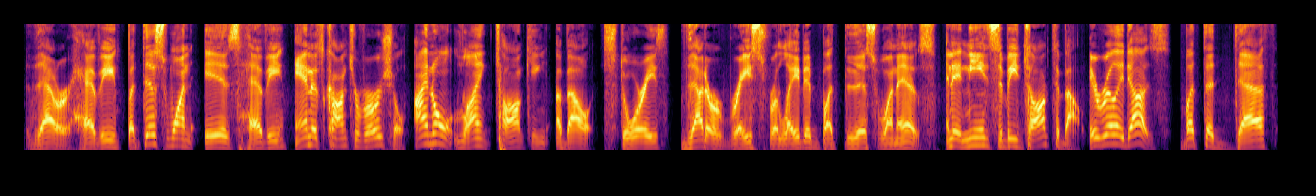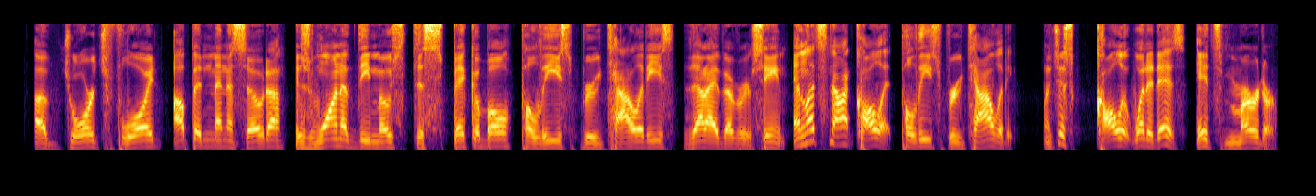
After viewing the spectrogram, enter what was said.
that are heavy, but this one is heavy and it's controversial. I don't like talking about stories that are race related, but this one is. And it needs to be talked about. It really does. But the death of George Floyd up in Minnesota is one of the most despicable police brutalities that I've ever seen. And let's not call it police brutality. Let's just call it what it is. It's murder.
